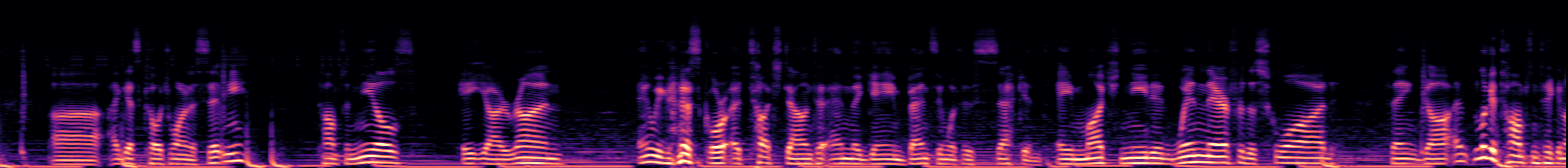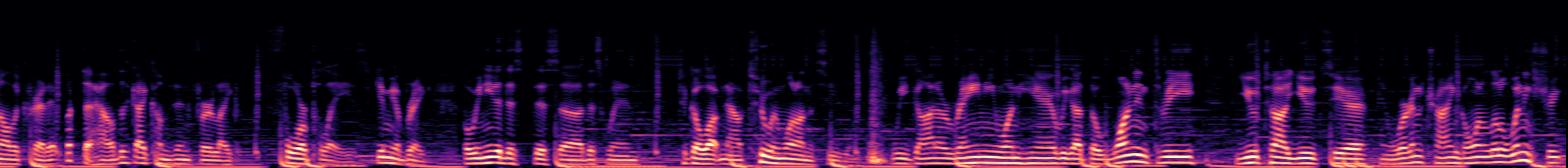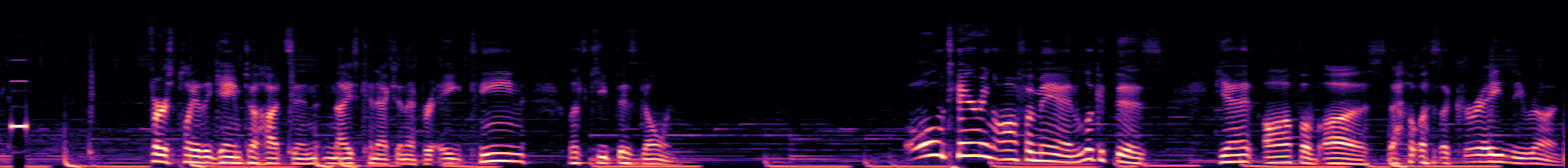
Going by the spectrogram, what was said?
Uh, I guess coach wanted to sit me. Thompson kneels, eight yard run, and we gotta score a touchdown to end the game. Benson with his second. A much needed win there for the squad. Thank God. And look at Thompson taking all the credit. What the hell? This guy comes in for like four plays. Give me a break. But we needed this this uh, this win to go up now two and one on the season. We got a rainy one here. We got the one and three Utah Utes here, and we're gonna try and go on a little winning streak. First play of the game to Hutson. Nice connection there for 18. Let's keep this going. Oh, tearing off a man. Look at this. Get off of us. That was a crazy run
